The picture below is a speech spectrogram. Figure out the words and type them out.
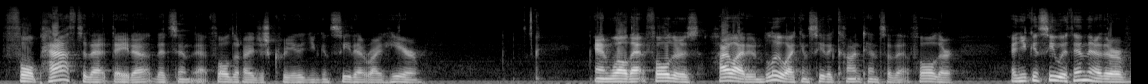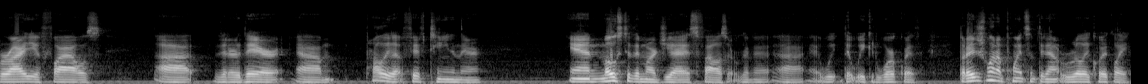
full path to that data that's in that folder I just created. You can see that right here. And while that folder is highlighted in blue, I can see the contents of that folder. And you can see within there there are a variety of files uh, that are there, um, probably about 15 in there and most of them are GIS files that we're gonna uh, we, that we could work with. But I just want to point something out really quickly.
